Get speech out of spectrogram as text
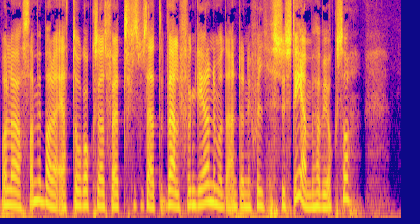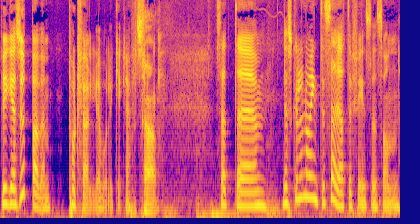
att lösa med bara ett och också att för ett, säga, ett välfungerande modernt energisystem behöver ju också byggas upp av en portfölj av olika kraftslag. Ja. Så att, eh, jag skulle nog inte säga att det finns en sån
